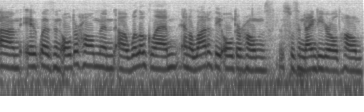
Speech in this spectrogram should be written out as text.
Um, it was an older home in uh, Willow Glen, and a lot of the older homes, this was a 90-year-old home,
